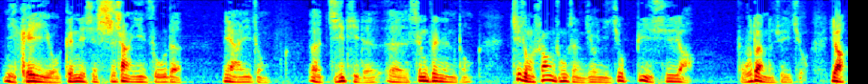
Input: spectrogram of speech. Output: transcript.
你可以有跟那些时尚一族的那样一种呃集体的呃身份认同，这种双重拯救，你就必须要不断的追求，要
